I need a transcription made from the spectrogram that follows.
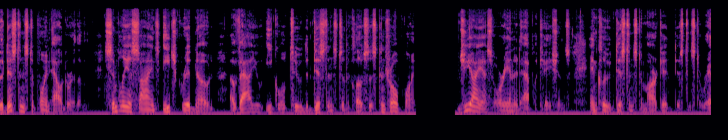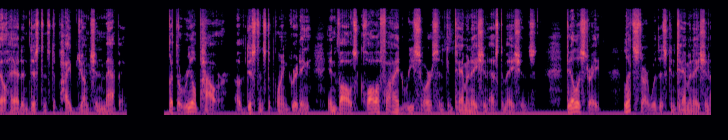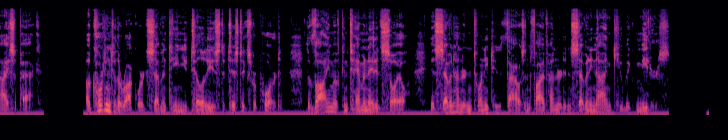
The distance to point algorithm simply assigns each grid node a value equal to the distance to the closest control point. GIS-oriented applications include distance to market, distance to railhead, and distance to pipe junction mapping. But the real power of distance to point gridding involves qualified resource and contamination estimations. To illustrate, let's start with this contamination isopach. According to the RockWorks 17 Utilities Statistics Report, the volume of contaminated soil is 722,579 cubic meters.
